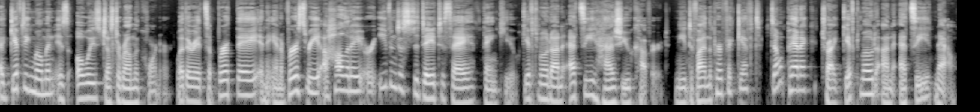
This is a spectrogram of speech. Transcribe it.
A gifting moment is always just around the corner, whether it's a birthday, an anniversary, a holiday, or even just a day to say thank you. Gift mode on Etsy has you covered. Need to find the perfect gift? Don't panic. Try gift mode on Etsy now.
